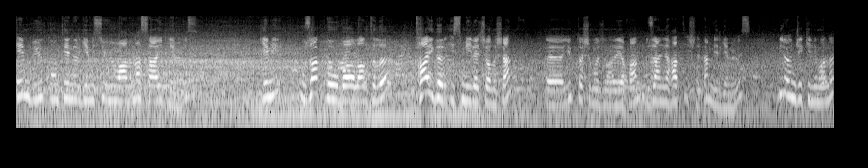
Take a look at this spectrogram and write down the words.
en büyük konteyner gemisi ünvanına sahip gemimiz. Gemi uzak doğu bağlantılı Tiger ismiyle çalışan, e, yük taşımacılığı yapan, düzenli hat işleten bir gemimiz. Bir önceki limanı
